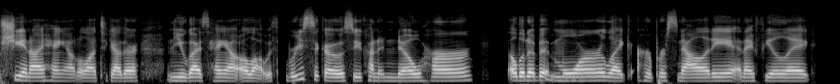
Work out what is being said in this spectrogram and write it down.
she and I hang out a lot together, and you guys hang out a lot with Risako, so you kind of know her a little bit mm-hmm. more, like her personality. And I feel like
